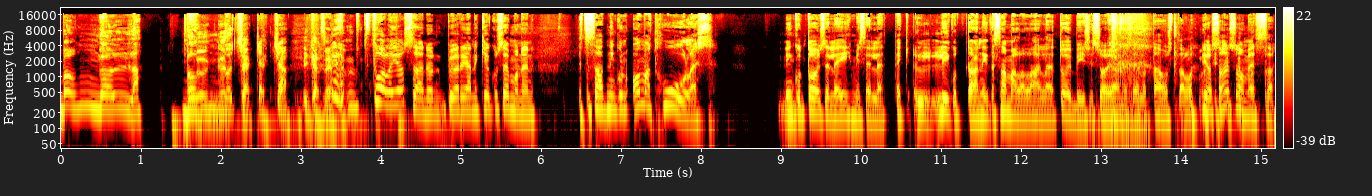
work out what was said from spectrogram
bongolla. Bongo, cha, cha, cha. Mikä se on? Tuolla jossain on, pyörii ainakin joku semmoinen, että sä saat niin kuin omat huules niin kuin toiselle ihmiselle te- liikuttaa niitä samalla lailla ja toi biisi soi aina siellä taustalla. Jossain somessa.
